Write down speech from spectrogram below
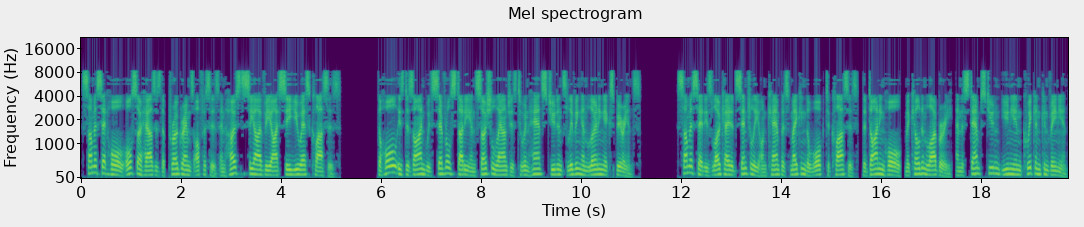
Somerset Hall also houses the program's offices and hosts CIVICUS classes. The hall is designed with several study and social lounges to enhance students' living and learning experience. Somerset is located centrally on campus making the walk to classes, the dining hall, McKeldin Library, and the Stamp Student Union quick and convenient.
